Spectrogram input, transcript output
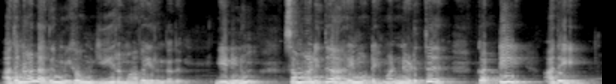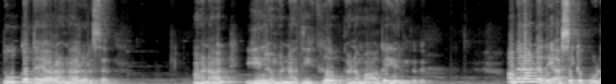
அதனால் அது மிகவும் ஈரமாக இருந்தது. எனினும் சமாளித்து அரை மூட்டை மண் எடுத்து கட்டி அதை தூக்க தயாரானார் அரசர். ஆனால் ஈரமண் அதிக கனமாக இருந்தது. அவரால் அதை அசைக்கக்கூட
